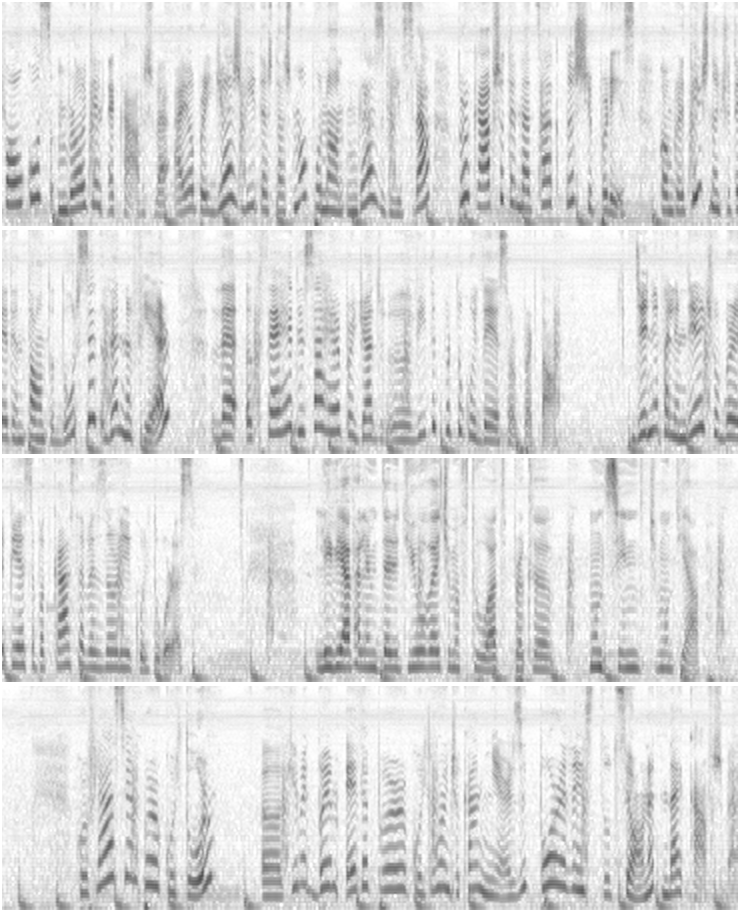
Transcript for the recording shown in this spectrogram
fokus mbrojtjen e kafshëve. Ajo prej gjashtë vitesh tashmë punon nga Zvicra për kafshët endacake të Shqipërisë, konkretisht në qytetin tonë të Durrësit dhe në Fier dhe kthehet disa herë përgjatë vitit për t'u kujdesur për to. Xheni faleminderit që u bëre pjesë e podcasteve Zëri i Kulturës. Livia faleminderit juve që më ftuat për këtë mundësinë që mund të jap. Kur flasim për kulturë, kemi të bëjmë edhe për kulturën që kanë njerëzit, por edhe institucionet ndaj kafshëve.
